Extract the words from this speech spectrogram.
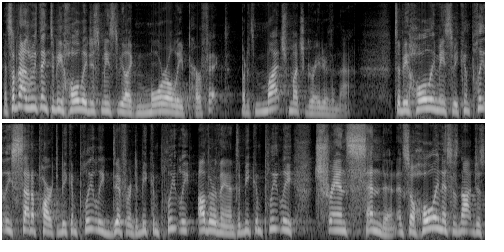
And sometimes we think to be holy just means to be like morally perfect, but it's much, much greater than that. To be holy means to be completely set apart, to be completely different, to be completely other than, to be completely transcendent. And so, holiness is not just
